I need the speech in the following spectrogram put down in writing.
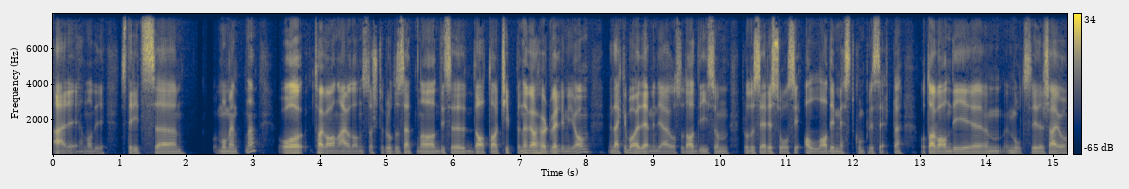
er, en av de stridsmomentene. Og Taiwan er jo da den største produsenten av disse datachipene vi har hørt veldig mye om. Men det er ikke bare det, men de er jo også da de som produserer så å si alle av de mest kompliserte. Og Taiwan de eh, motstrider seg jo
